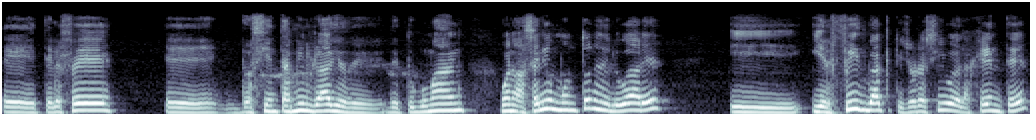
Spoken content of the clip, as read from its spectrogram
eh, Telefe, eh, 200.000 radios de, Tucumán. Bueno, ha salido un montón de lugares y, el feedback que yo recibo de la gente,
